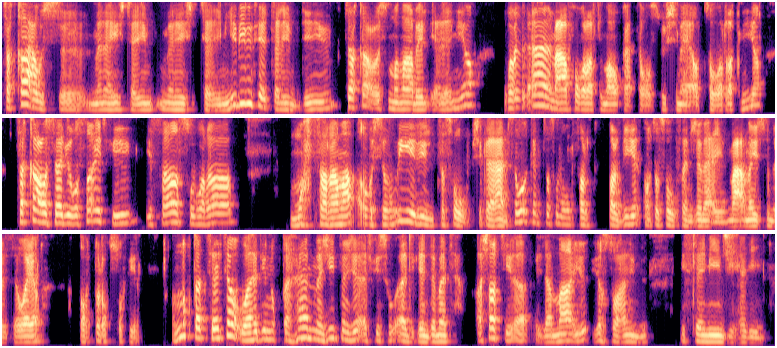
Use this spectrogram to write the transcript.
تقاعس المناهج التعليم المناهج التعليمية بمثال التعليم الديني تقاعس المنابر الإعلامية والآن مع فورة مواقع التواصل الاجتماعي أو التطور الرقمية تقاعس هذه الوسائط في إيصال صورة محترمة أو سوية للتصوف بشكل عام سواء كان تصوفا فرديا أو تصوفا جماعيا مع ما يسمى الزوايا أو الطرق الصوفية. النقطة الثالثة وهذه نقطة هامة جدا جاءت في سؤالك عندما أشرت إلى ما يصدر عن الإسلاميين الجهاديين.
